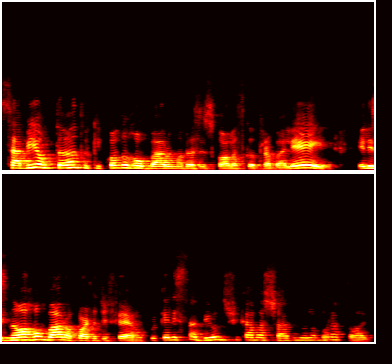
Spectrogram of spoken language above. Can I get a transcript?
Sabiam tanto que, quando roubaram uma das escolas que eu trabalhei, eles não arrombaram a porta de ferro, porque eles sabiam onde ficava a chave do laboratório.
